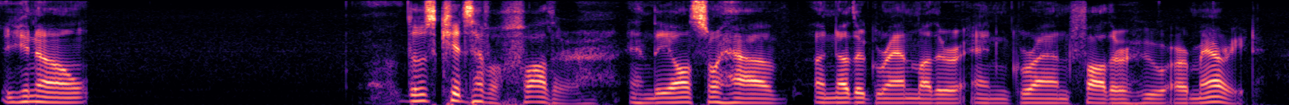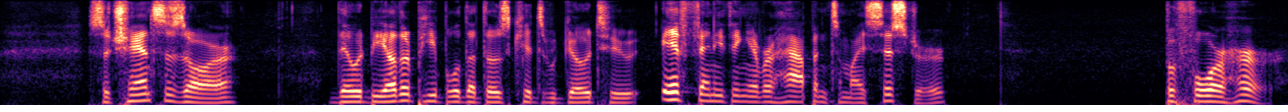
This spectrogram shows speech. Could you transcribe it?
You know, those kids have a father, and they also have another grandmother and grandfather who are married. So chances are there would be other people that those kids would go to if anything ever happened to my sister before her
